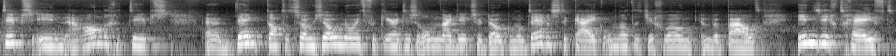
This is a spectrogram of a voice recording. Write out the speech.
tips in, handige tips. Uh, denk dat het sowieso nooit verkeerd is om naar dit soort documentaires te kijken, omdat het je gewoon een bepaald inzicht geeft.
